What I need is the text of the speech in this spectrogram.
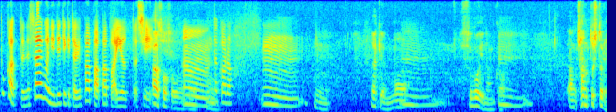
ぽかってね。最後に出てきた時パパパパ言ったし、あそうそうそうう。ん、だからうん。うん。やけんうもうん。すごいなんか、うんあのちゃんとしとる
